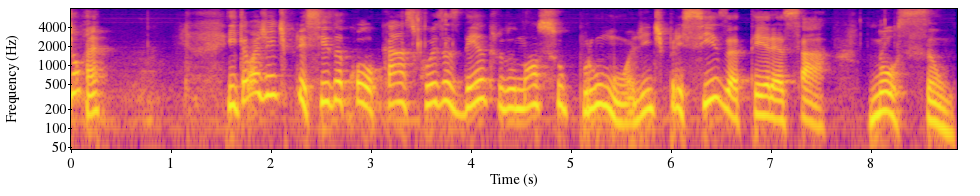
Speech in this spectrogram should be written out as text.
Não é. Então a gente precisa colocar as coisas dentro do nosso prumo, a gente precisa ter essa noção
